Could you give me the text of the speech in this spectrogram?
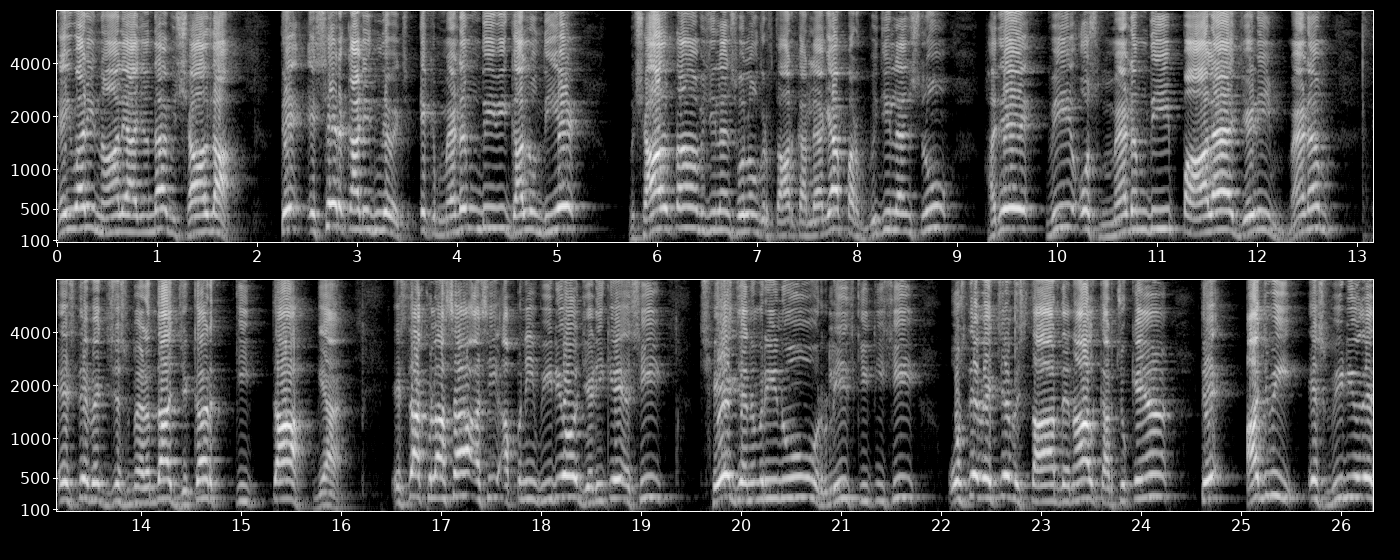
ਕਈ ਵਾਰੀ ਨਾਂ ਲਿਆ ਜਾਂਦਾ ਵਿਸ਼ਾਲ ਦਾ। ਤੇ ਇਸੇ ਰਿਕਾਰਡਿੰਗ ਦੇ ਵਿੱਚ ਇੱਕ ਮੈਡਮ ਦੀ ਵੀ ਗੱਲ ਹੁੰਦੀ ਏ। ਵਿਸ਼ਾਲ ਤਾਂ ਵਿਜੀਲੈਂਸ ਵੱਲੋਂ ਗ੍ਰਿਫਤਾਰ ਕਰ ਲਿਆ ਗਿਆ, ਪਰ ਵਿਜੀਲੈਂਸ ਨੂੰ ਹਜੇ ਵੀ ਉਸ ਮੈਡਮ ਦੀ ਭਾਲ ਹੈ ਜਿਹੜੀ ਮੈਡਮ ਇਸ ਦੇ ਵਿੱਚ, ਜਿਸ ਮੈਡਮ ਦਾ ਜ਼ਿਕਰ ਕੀਤਾ ਗਿਆ ਇਸ ਦਾ ਖੁਲਾਸਾ ਅਸੀਂ ਆਪਣੀ ਵੀਡੀਓ ਜਿਹੜੀ ਕਿ ਅਸੀਂ 6 ਜਨਵਰੀ ਨੂੰ ਰਿਲੀਜ਼ ਕੀਤੀ ਸੀ, ਉਸ ਦੇ ਵਿੱਚ ਵਿਸਤਾਰ ਦੇ ਨਾਲ ਕਰ ਚੁੱਕੇ ਹਾਂ ਤੇ ਅੱਜ ਵੀ ਇਸ ਵੀਡੀਓ ਦੇ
